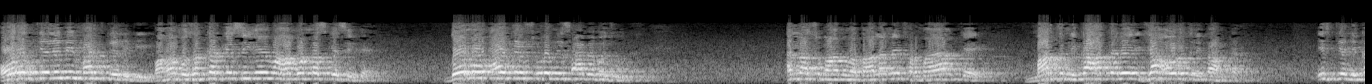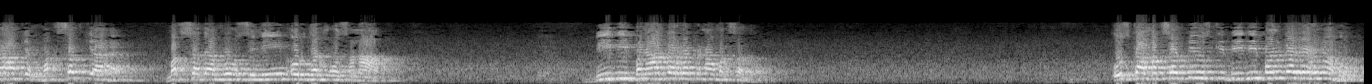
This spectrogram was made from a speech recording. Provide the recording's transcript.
عورت کے لیے بھی، مرد کے لیے بھی۔ وہاں مذکر کے سیکھے وہاں منس کے سیکھے دونوں آیتیں سورت نساء میں موجود ہیں۔ اللہ سبحانہ و تعالیٰ نے فرمایا کہ مرد نکاح کرے یا عورت نکاح کرے؟ اس کے نکاح کے مقصد کیا ہے؟ مقصد ہے محسنین اور ادھر محسنات۔ بیوی بنا کر رکھنا مقصد ہو اس کا مقصد بھی اس کی بیوی بن کر رہنا ہو۔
